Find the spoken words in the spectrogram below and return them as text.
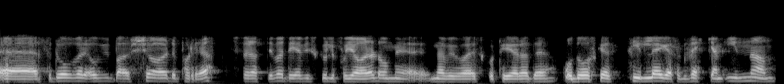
Eh, för då var det, och vi bara körde på rött för att det var det vi skulle få göra då med, när vi var eskorterade. Och då ska jag tillägga att veckan innan,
